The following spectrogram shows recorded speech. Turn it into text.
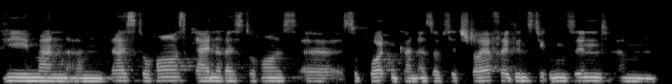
wie man ähm, Restaurants, kleine Restaurants äh, supporten kann. Also ob es jetzt Steuervergünstigungen sind, ähm,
